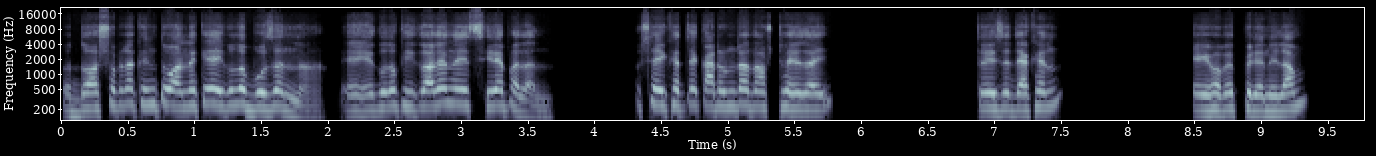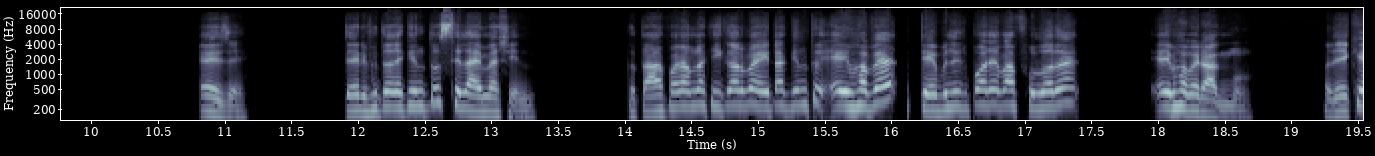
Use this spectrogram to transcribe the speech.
তো দর্শকরা কিন্তু অনেকে এগুলো বোঝেন না। এগুলো কি করেন? এই ছিঁড়ে ফেলেন। সেই ক্ষেত্রে কার্টুনটা নষ্ট হয়ে যায়। তো এই যে দেখেন, এইভাবে খুলে নিলাম। এই যে। তো এর ভিতরে কিন্তু সেলাই মেশিন। তো তারপরে আমরা কি করব এটা কিন্তু এইভাবে টেবিলের পরে বা ফ্লোরে এইভাবে রাখব। রেখে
